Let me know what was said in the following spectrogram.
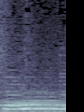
hmm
